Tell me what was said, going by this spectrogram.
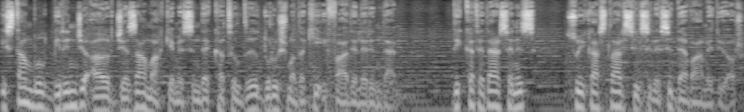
İstanbul 1. Ağır Ceza Mahkemesi'nde katıldığı duruşmadaki ifadelerinden. Dikkat ederseniz suikastlar silsilesi devam ediyor.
